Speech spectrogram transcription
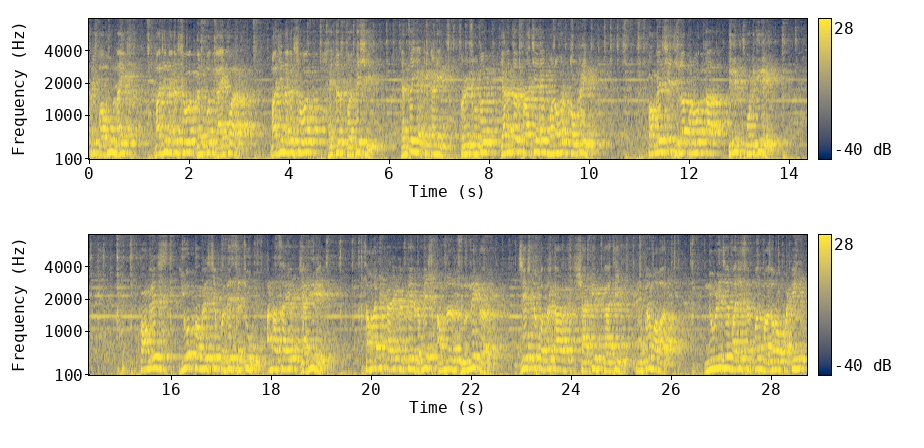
श्री बाबू नाईक माजी नगरसेवक गणपत गायकवाड माजी नगरसेवक हैदर परदेशी यांचाही या ठिकाणी प्रवेश होतोय. यानंतर प्राचार्य मनोहर तोटरे काँग्रेसचे जिल्हा प्रवक्ता दिलीप कोडगिरे काँग्रेस युवक काँग्रेसचे प्रदेश सचिव अण्णासाहेब जाहिरे सामाजिक कार्यकर्ते रमेश अमनर जुर्नेकर ज्येष्ठ पत्रकार शाकिब गाजी मुक्रमाबाद निवळीचे माजी सरपंच माधवराव पाटील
